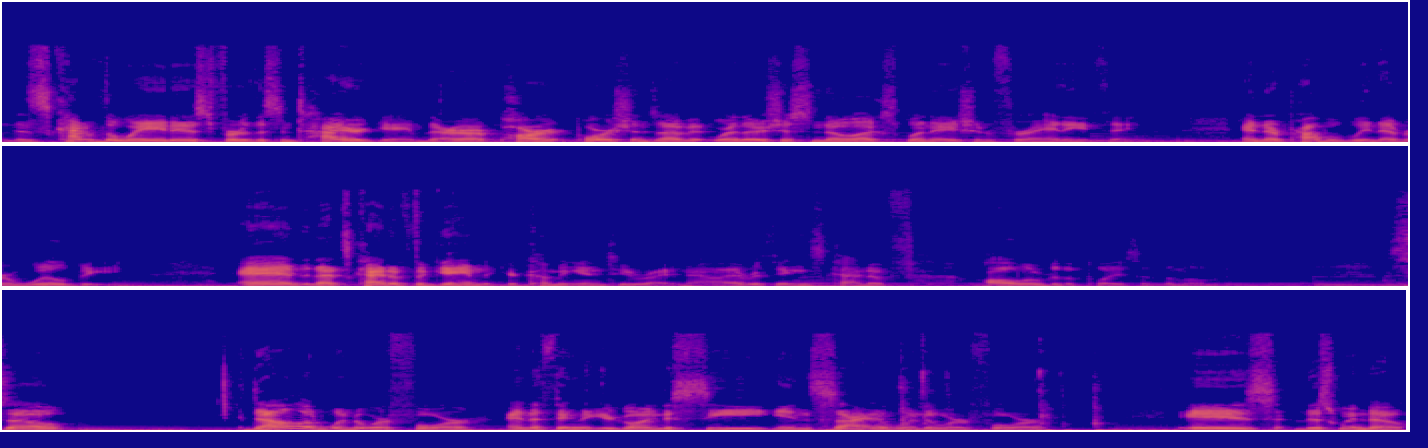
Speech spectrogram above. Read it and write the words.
this is kind of the way it is for this entire game. There are part portions of it where there's just no explanation for anything, and there probably never will be. And that's kind of the game that you're coming into right now. Everything's kind of all over the place at the moment. So, download Windower 4, and the thing that you're going to see inside of Windower 4 is this window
